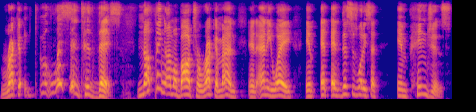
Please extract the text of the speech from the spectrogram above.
recommend. Listen to this. Nothing I'm about to recommend in any way, and, and this is what he said, impinges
